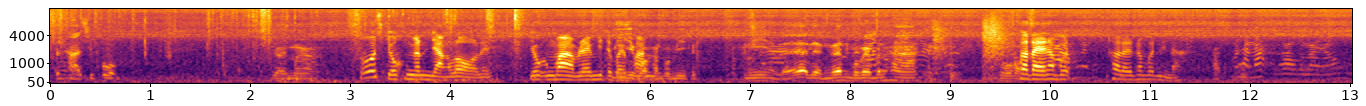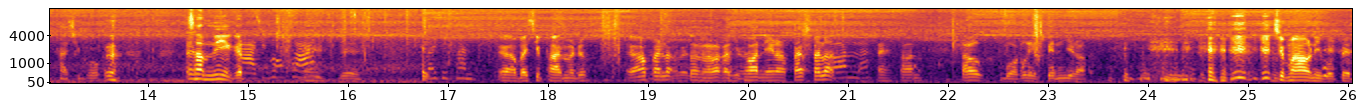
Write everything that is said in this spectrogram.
เป็นหาสิบหกย่อยมาโอ้จกเงินอย่างรอเลย จกออกมาไม่ได้มีแต่ใบมีพับนอกกันบ่มีกันนี่แหละเรื่องเงินบ่เป็นปัญหาเท่าไรนะเบิดเท่าไรนะเบิดนี่นะมาทานะเอาอะไรเอาหาสิบหกเออซ้ำนี่ก็ห้าสิบหกพันเด้อใบสิบพันเออเอาไปสิบพันมาดูเออเอาไปแล้วตอนนั้นเราก็สิทอดนี้แล้วไปไปแล้วต้นนะไอ้ตอน เต้าบวกเหล็กเป็นอยู่หรอกชิมเฮานี่บ่เป็น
